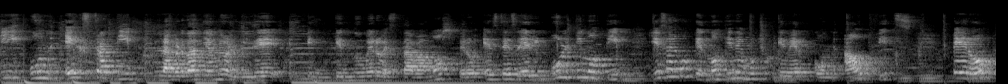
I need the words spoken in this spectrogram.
Y un extra tip, la verdad ya me olvidé en qué número estábamos, pero este es el último tip y es algo que no tiene mucho que ver con outfits, pero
